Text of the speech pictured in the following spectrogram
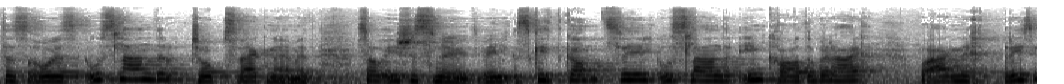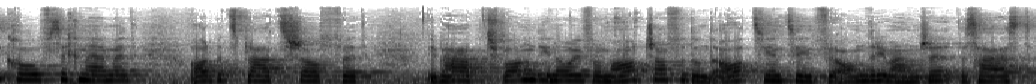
dass uns Ausländer Jobs wegnehmen. So ist es nicht, weil es gibt ganz viele Ausländer im Kaderbereich, die eigentlich Risiko auf sich nehmen, Arbeitsplätze schaffen, überhaupt spannende neue Formate schaffen und anziehend sind für andere Menschen. Das heißt,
